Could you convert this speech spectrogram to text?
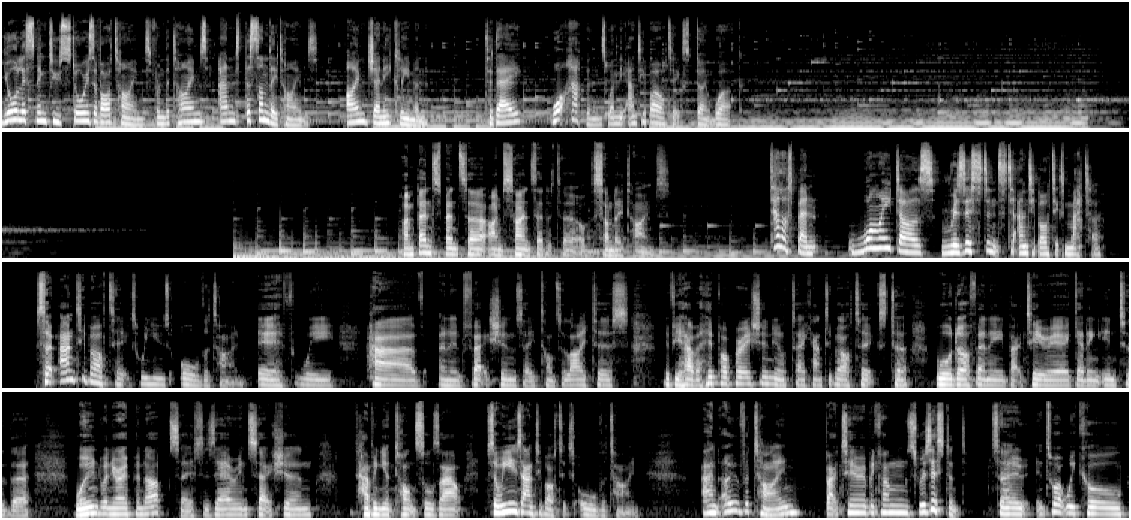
You're listening to Stories of Our Times from The Times and The Sunday Times. I'm Jenny Kleeman. Today, what happens when the antibiotics don't work? I'm Ben Spencer. I'm science editor of the Sunday Times. Tell us, Ben, why does resistance to antibiotics matter? So, antibiotics we use all the time. If we have an infection, say tonsillitis, if you have a hip operation, you'll take antibiotics to ward off any bacteria getting into the wound when you're opened up, say a cesarean section, having your tonsils out. So, we use antibiotics all the time. And over time, bacteria becomes resistant. So, it's what we call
